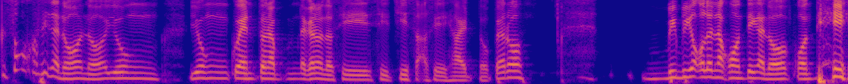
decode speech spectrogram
gusto ko kasi ano no yung yung kwento na, na gano'n no, si si Chisa si Heart no pero bibigyan ko lang ng konting ano, konting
